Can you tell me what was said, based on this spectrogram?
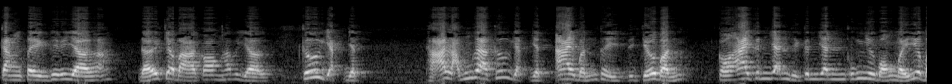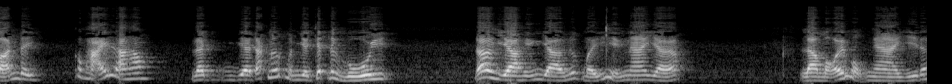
Cần tiền thì bây giờ hả? Để cho bà con hả bây giờ? Cứ dập dịch. Thả lỏng ra cứ dập dịch. Ai bệnh thì, thì chữa bệnh. Còn ai kinh doanh thì kinh doanh cũng như bọn mỹ ở bển đi. Có phải là không? Là giờ đất nước mình giờ chết nó gụi đó giờ hiện giờ nước mỹ hiện nay giờ là mỗi một ngày vậy đó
